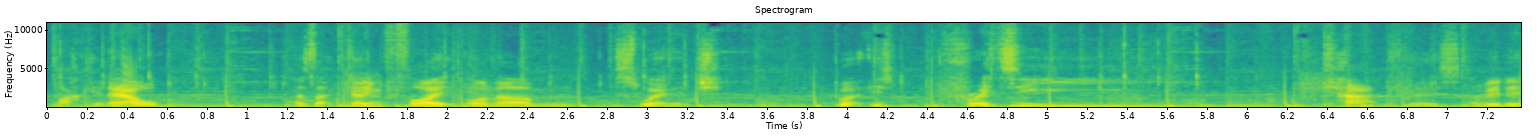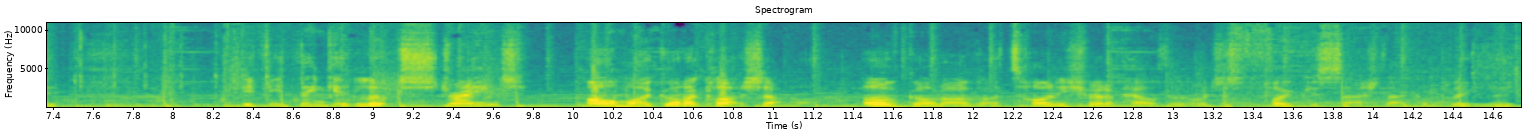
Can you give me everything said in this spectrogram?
fucking hell, as that game Fight on um, Switch, but it's pretty cack. This, I mean, it. If you think it looks strange, oh my god, I clutched that. Oh god, I've got a tiny shred of health, I'll just focus sash that completely.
